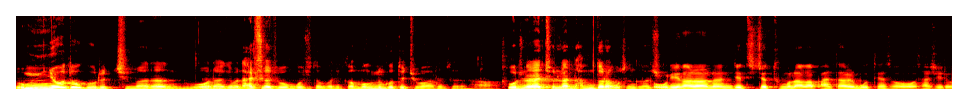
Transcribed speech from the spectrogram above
음료도 그렇지만은 워낙에 뭐 날씨가 좋은 곳이다 보니까 먹는 것도 좋아하는 사람. 아, 우리나라 전라남도라고 생각하시고. 우리나라는 이제 디저트 문화가 발달을 못해서 사실은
